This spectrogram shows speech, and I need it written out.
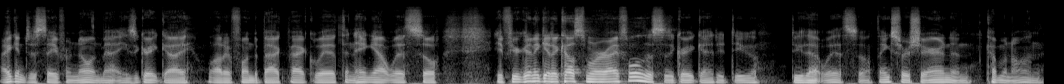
I can just say from knowing Matt, he's a great guy. A lot of fun to backpack with and hang out with. So, if you're gonna get a customer rifle, this is a great guy to do do that with. So, thanks for sharing and coming on.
